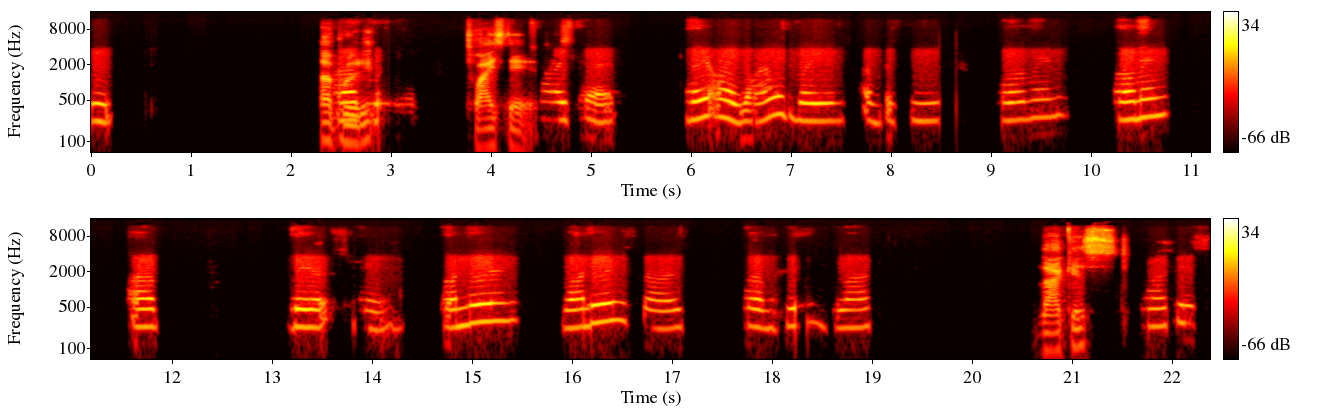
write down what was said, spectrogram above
root Uprooted. Twice dead. twice dead. They are wild waves of the sea, forming, foaming up their stream, wandering, wandering stars from whose black, Blackest. blackest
